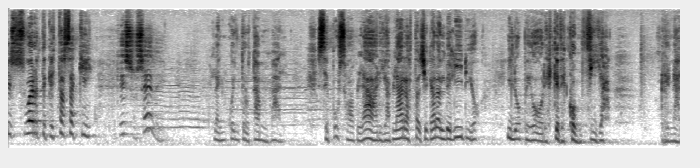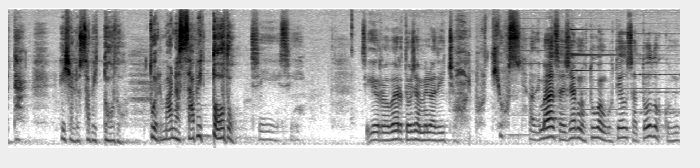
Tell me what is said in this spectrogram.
Qué suerte que estás aquí. ¿Qué sucede? La encuentro tan mal. Se puso a hablar y hablar hasta llegar al delirio. Y lo peor es que desconfía. Renata, ella lo sabe todo. Tu hermana sabe todo. Sí, sí. Sí, Roberto ya me lo ha dicho. Ay, por Dios. Además, ayer nos tuvo angustiados a todos con,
